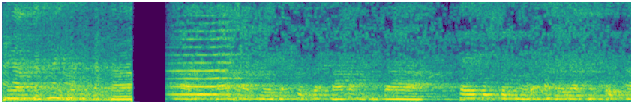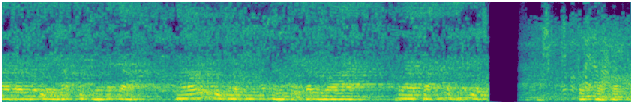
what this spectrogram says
พยายามจัดให้พระอุรักษาข้าเจตคุรักษาพระอุปจาเตติจึงเหตุอันรักขันตุอารมณ์เอรักสุขเถระจาเท้าดุจมีถือเป็นบริวารพระจัดให้พระเอกผมขอของใจ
